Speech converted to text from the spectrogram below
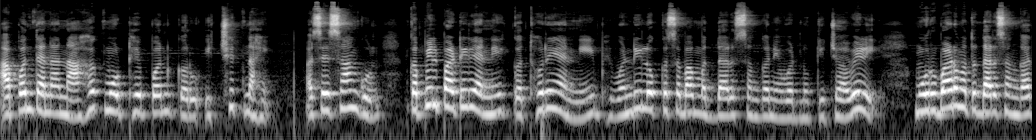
आपण त्यांना नाहक मोठेपण करू इच्छित नाही असे सांगून कपिल पाटील यांनी कथोरे यांनी भिवंडी लोकसभा मतदारसंघ निवडणुकीच्या वेळी मुरबाड मतदारसंघात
